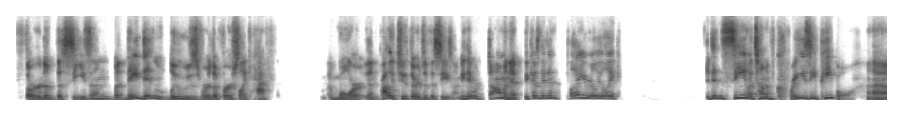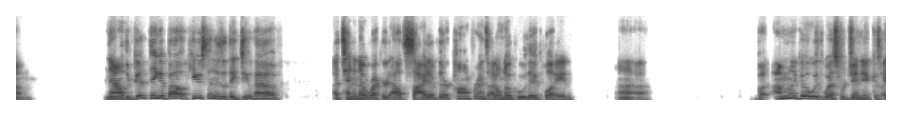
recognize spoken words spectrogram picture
third of the season, but they didn't lose for the first like half more than probably two thirds of the season. I mean, they were dominant because they didn't play really like it didn't seem a ton of crazy people. Um, now, the good thing about Houston is that they do have a 10 and 0 record outside of their conference. I don't know who they played. Uh, but I'm going to go with West Virginia because I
